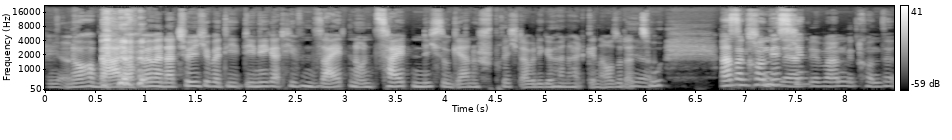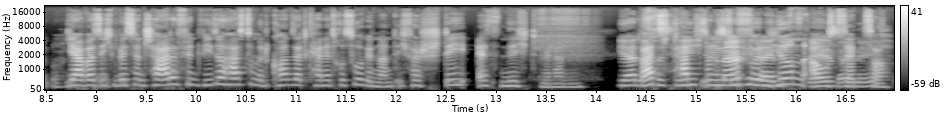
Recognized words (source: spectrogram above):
Ja. normal, auch wenn man natürlich über die, die negativen Seiten und Zeiten nicht so gerne spricht, aber die gehören halt genauso Ja. dazu. Was Aber Konzert, bisschen, wir waren mit Konzert noch nicht ja, was ich ein bisschen schade finde, wieso hast du mit Konzert keine Dressur genannt? Ich verstehe es nicht, Melanie. Ja, das Was hast du für einen Hirnaussetzer? nicht.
